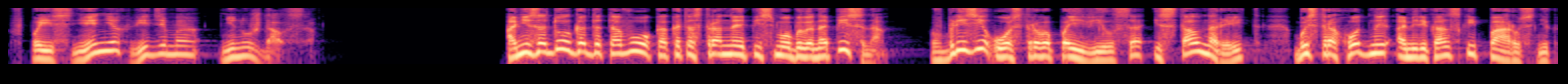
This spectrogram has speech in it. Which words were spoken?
в пояснениях, видимо, не нуждался. А незадолго до того, как это странное письмо было написано, вблизи острова появился и стал на рейд быстроходный американский парусник,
